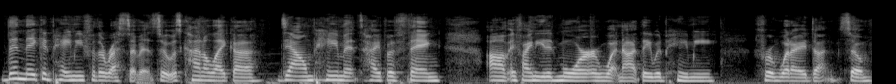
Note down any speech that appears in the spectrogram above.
then they could pay me for the rest of it. So it was kind of like a down payment type of thing. Um, if I needed more or whatnot, they would pay me for what I had done. So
